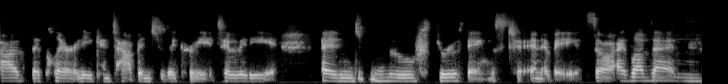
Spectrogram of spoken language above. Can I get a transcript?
have the clarity can tap into the creativity and move through things to innovate so i love that mm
